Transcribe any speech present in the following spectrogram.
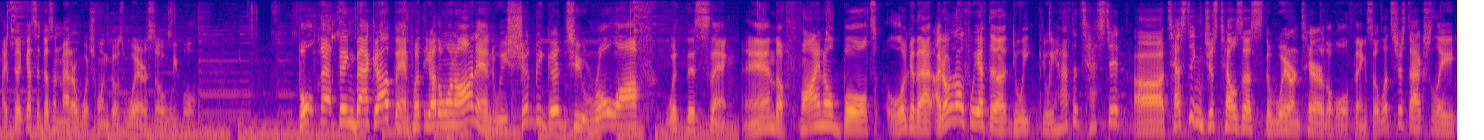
I guess it doesn't matter which one goes where, so we will bolt that thing back up and put the other one on, and we should be good to roll off with this thing. And the final bolt, look at that. I don't know if we have to, do we, do we have to test it? Uh, testing just tells us the wear and tear of the whole thing. So let's just actually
